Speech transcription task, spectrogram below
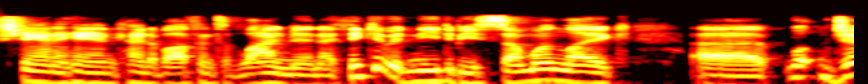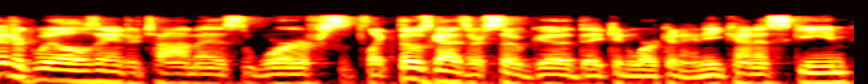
Shanahan kind of offensive lineman, I think it would need to be someone like uh, well, Jedrick Wills, Andrew Thomas, Wirfs. It's like those guys are so good they can work in any kind of scheme,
